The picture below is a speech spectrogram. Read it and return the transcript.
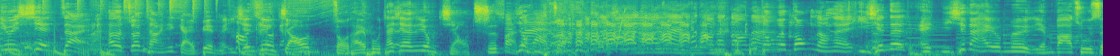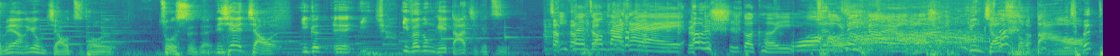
因为现在他的专长已经改变了，以前是用脚走台步，他现在是用脚吃饭，用化妆，不同的功能，不同的功能，哎，以前的，哎，你现在还有没有研发出什么样用脚趾头做事的？你现在脚一个呃一一分钟可以打几个字？一分钟大概 二十个可以，哇，好厉害哦！用脚趾头打哦，真的。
